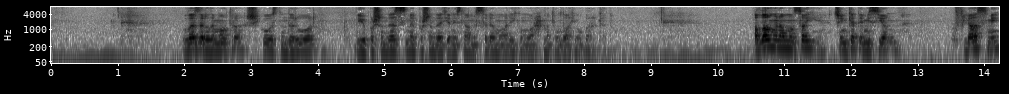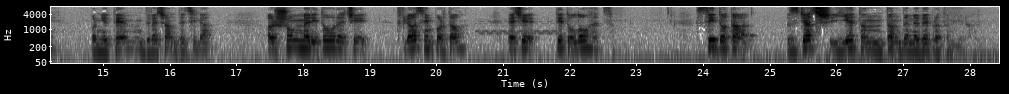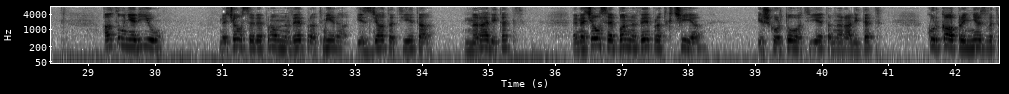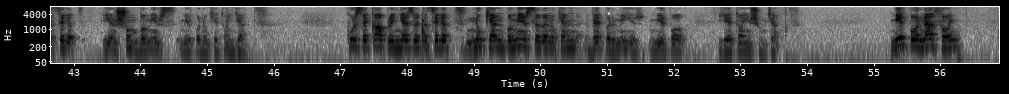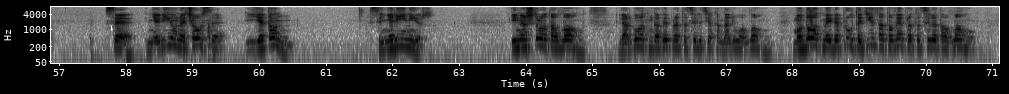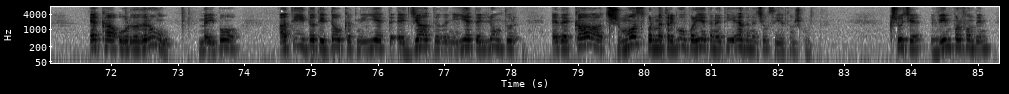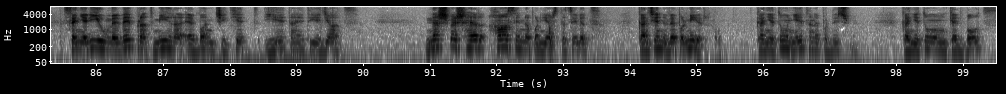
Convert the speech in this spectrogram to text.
Vllezër dhe motra, shikues të nderuar, Ju përshëndet me përshëndetjen islame Selamu alaikum wa rahmatullahi wa barakatuh Allahu na mundësoi që në këtë emision të flasmi për një temë të veçantë e cila është shumë meritore që të flasim për ta e që titullohet si do ta zgjatsh jetën tënde me vepra të mira. A thua njeriu, në qoftë se vepron vepra të mira, i zgjatet jeta në realitet, e në qoftë se bën vepra të këqija, i shkurtohet jeta në realitet, kur ka prej njerëzve të cilët janë shumë bëmirës, mirëpo nuk jetojnë gjatë. Kurse ka prej njerëzve të cilët nuk janë bëmirës edhe nuk janë vepërmirë, mirëpo jetojnë shumë gjatë. Mirëpo na thojmë se njeriu në qoftë se jeton si njeri i mirë, i nënshtrohet Allahut, largohet nga veprat të cilat ja ka ndalu Allahu, mundohet me i vepru të gjitha ato veprat të cilat Allahu e ka urdhëru me i bo, Atij do t'i duket një jetë e gjatë dhe një jetë e lumtur edhe ka çmos për me tregu për jetën e tij edhe në qoftë se jeton shkurt. Kështu që vim përfundim se njeriu me vepra të mira e bën që të jetë jeta e tij e gjatë. Ne shpeshherë hasim nëpër njerëz të cilët kanë qenë vepërmirë, kanë jetu jetën e përditshme, kanë jetu në këtë botë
